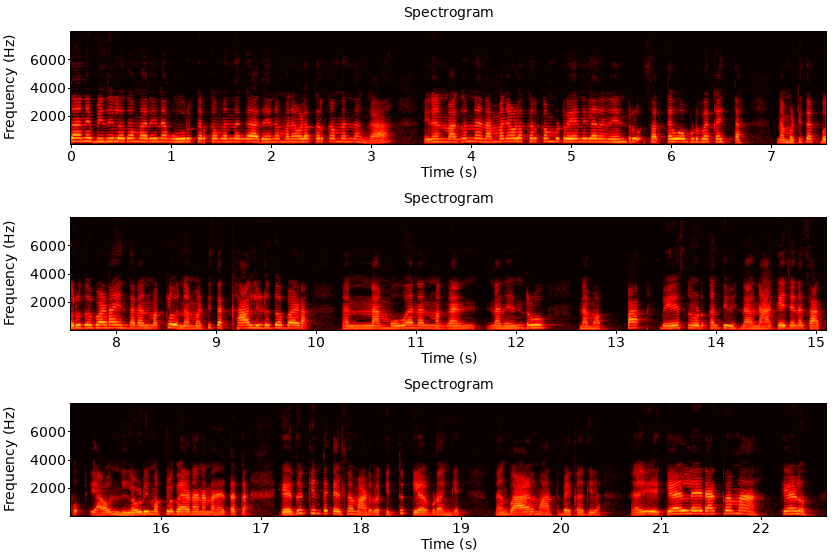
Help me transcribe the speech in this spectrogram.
ತಾನೇ ಬೀದಿಲೋಗ ಮಾರಿ ನಾವು ಊರಿಗೆ ಕರ್ಕೊಂಬಂದಂಗ ಅದೇನೋ ಮನೆ ಒಳಗೆ ಕರ್ಕೊಂಬಂದಂಗ ಈ ನನ್ನ ಮಗನ್ನ ನಮ್ಮ ಮನೆ ಒಳಗೆ ಕರ್ಕೊಂಬಿಟ್ರೆ ಏನಿಲ್ಲ ನನ್ನ ಹೆಂಡ್ರು ಸತ್ತೆ ಹೋಗ್ಬಿಡ್ಬೇಕಾಯ್ತ? ನಮ್ಮ ಮಟ್ಟಿ ತಕ್ಕ ಬರೋದು ಬೇಡ ಇಂಥ ನನ್ನ ಮಕ್ಕಳು ನಮ್ಮ ಮಟ್ಟಿ ತಕ್ಕ ಕಾಲು ಇಡೋದು ಬೇಡ. ನನ್ನ ನಮ್ಮ ನನ್ನ ಮಗ ನನ್ನ ಹೆಂಡ್ರು ನಮ್ಮ ಅಪ್ಪ ಬೇಸ್ ನೋಡ್ಕೊಂತೀವಿ. ನಾವು ನಾಲ್ಕೇ ಜನ ಸಾಕು. ಯಾವ ಲೌಡಿ ಮಕ್ಕಳು ಬೇಡ ನಮ್ಮ ಮನೆ ತಕ್ಕ. ಎದಕ್ಕಿಂತ ಕೆಲಸ ಮಾಡಬೇಕಿತ್ತು ಕೇಳ್ಬಿಡಂಗೆ. ನಂಗೆ ಭಾಳ ಮಾತು ಬೇಕಾಗಿಲ್ಲ. ಕೇಳಲೇ ಡಾಕ್ಟ್ರಮ್ಮ, ಕೇಳು.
